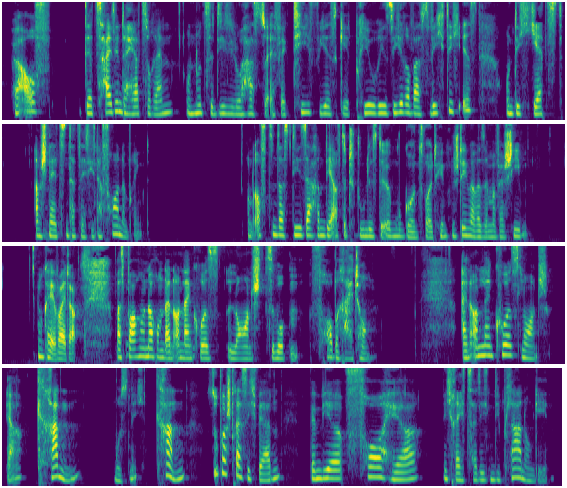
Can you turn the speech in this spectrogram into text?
Hör auf, der Zeit hinterher zu rennen und nutze die, die du hast, so effektiv wie es geht. Priorisiere, was wichtig ist und dich jetzt am schnellsten tatsächlich nach vorne bringt. Und oft sind das die Sachen, die auf der To-Do-Liste irgendwo ganz weit hinten stehen, weil wir sie immer verschieben. Okay, weiter. Was brauchen wir noch, um deinen Online-Kurs-Launch zu wuppen? Vorbereitung. Ein Online-Kurs-Launch, ja, kann, muss nicht, kann super stressig werden, wenn wir vorher nicht rechtzeitig in die Planung gehen.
